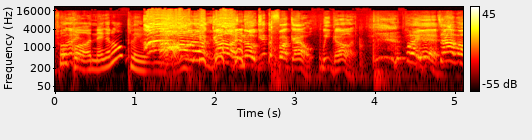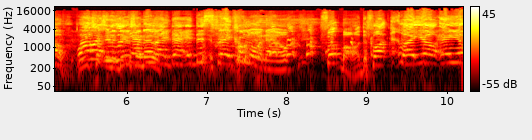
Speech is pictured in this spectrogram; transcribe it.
Football, nigga, don't play with me. Oh no, God, no! Get the fuck out. We gone. Wait, Yeah. time out. Why We would you to look at some me other- like that? In this Say, come on now, football. The fuck, like yo, hey, yo,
